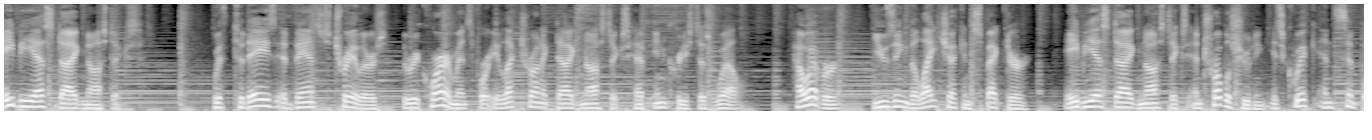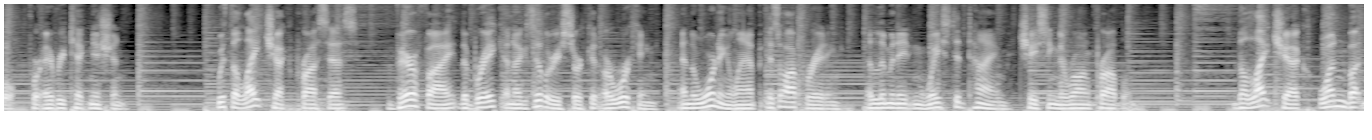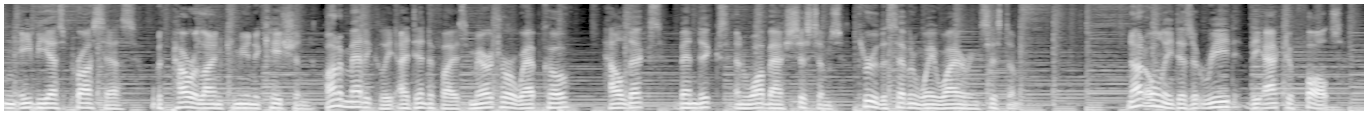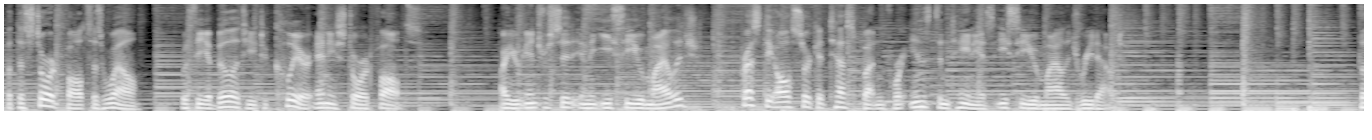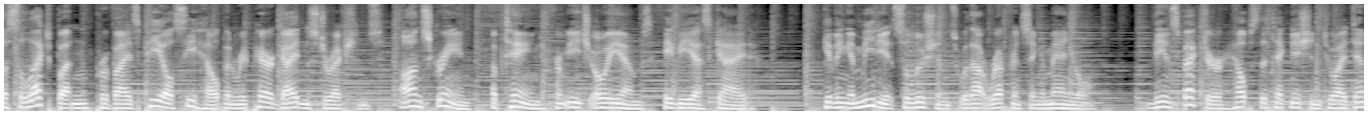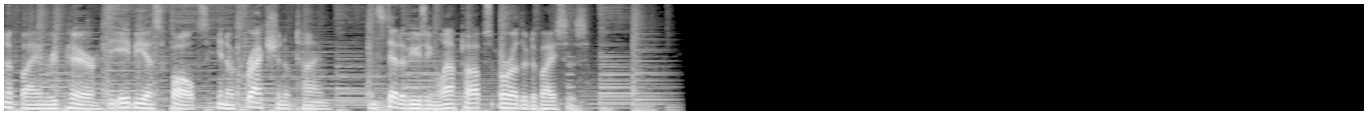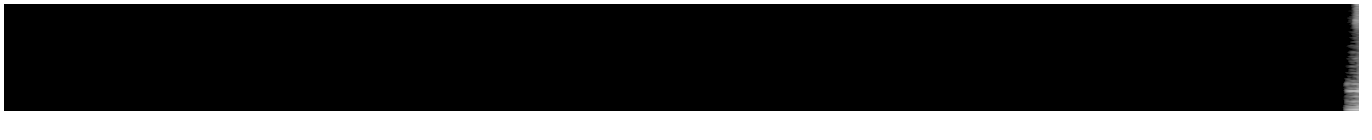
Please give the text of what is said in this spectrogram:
ABS Diagnostics. With today's advanced trailers, the requirements for electronic diagnostics have increased as well. However, using the Lite-Check inspector, ABS diagnostics and troubleshooting is quick and simple for every technician. With the Lite-Check process, verify the brake and auxiliary circuit are working and the warning lamp is operating, eliminating wasted time chasing the wrong problem. The Lite-Check one-button ABS process with powerline communication automatically identifies Meritor Wabco, Haldex, Bendix, and Wabash systems through the seven-way wiring system. Not only does it read the active faults, but the stored faults as well, with the ability to clear any stored faults. Are you interested in the ECU mileage? Press the All Circuit Test button for instantaneous ECU mileage readout. The Select button provides PLC help and repair guidance directions on screen obtained from each OEM's ABS guide, giving immediate solutions without referencing a manual. The inspector helps the technician to identify and repair the ABS faults in a fraction of time, instead of using laptops or other devices.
